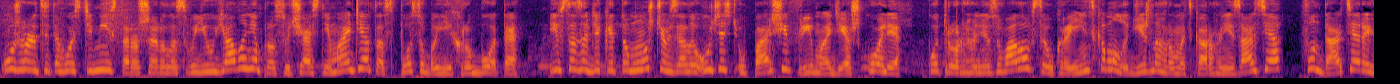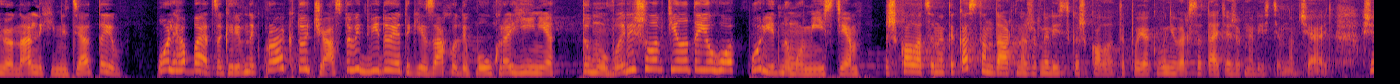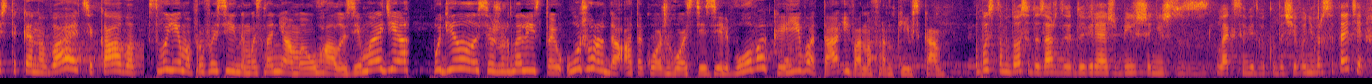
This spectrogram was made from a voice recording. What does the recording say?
Ужгородці та гості міста розширили свої уявлення про сучасні медіа та способи їх роботи. І все завдяки тому, що взяли участь у першій фрі медіа школі, котру організувала всеукраїнська молодіжна громадська організація Фундація регіональних ініціатив. Ольга Беца, керівник проекту, часто відвідує такі заходи по Україні, тому вирішила втілити його у рідному місті. Школа це не така стандартна журналістська школа, типу як в університеті журналістів навчають. Щось таке нове, цікаве. Своїми професійними знаннями у галузі медіа поділилися журналісти Ужгорода, а також гості зі Львова, Києва та Івано-Франківська. Особистому досвіду завжди довіряєш більше, ніж з лекціям від викладачів в університеті.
